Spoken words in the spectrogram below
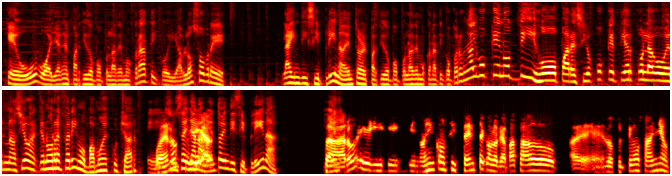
que hubo allá en el Partido Popular Democrático y habló sobre la indisciplina dentro del Partido Popular Democrático. Pero en algo que nos dijo, pareció coquetear con la gobernación. ¿A qué nos referimos? Vamos a escuchar. Bueno, es un señalamiento de indisciplina. Claro, y, y, no es inconsistente con lo que ha pasado eh, en los últimos años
